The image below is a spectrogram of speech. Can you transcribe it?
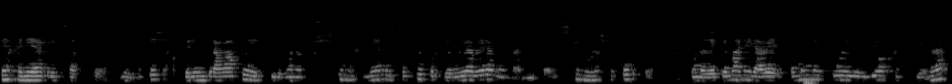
me genera rechazo. Y entonces hacer un trabajo y decir, bueno, pues es que me genera rechazo porque voy a ver a mi hermanita, es que no lo soporto. Bueno, ¿de qué manera? Ver, ¿cómo me puedo yo gestionar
